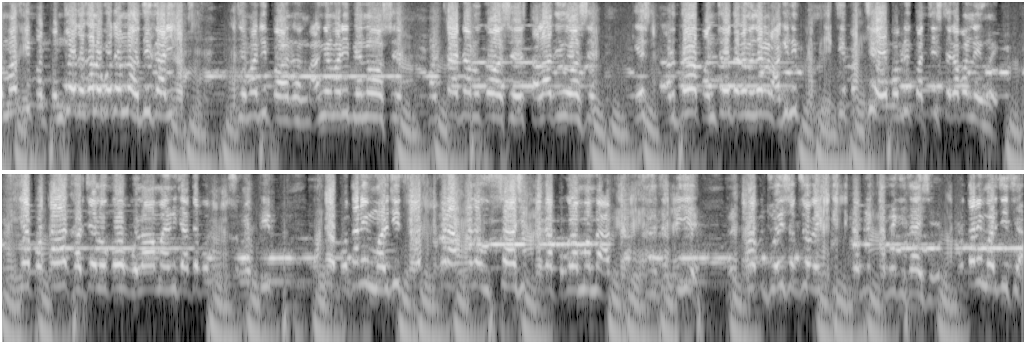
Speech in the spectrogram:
એમાંથી પંચોતેર ટકા લોકો તેમના અધિકારીઓ જ છે. જેમાંથી આંગણવાડી બહેનો હશે, પંચાયતના લોકો હશે, તલાટીઓ હશે, એ અડધા પંચોતેર વધારે બાકીની પબ્લિક જે પણ છે પબ્લિક પચીસ ટકા પણ નહીં હોય. અહીંયા પોતાના ખર્ચે લોકો બોલાવવામાં એની જાતે પોતાના શોખથી અને પોતાની મરજી પણ આપણા ઉત્સાહ છે ટકા પ્રોગ્રામમાં આવી હાજર રહીએ તમે જોઈ શકશો કે કેટલી પબ્લિક ભેગી થાય છે. પોતાની મરજી છે.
